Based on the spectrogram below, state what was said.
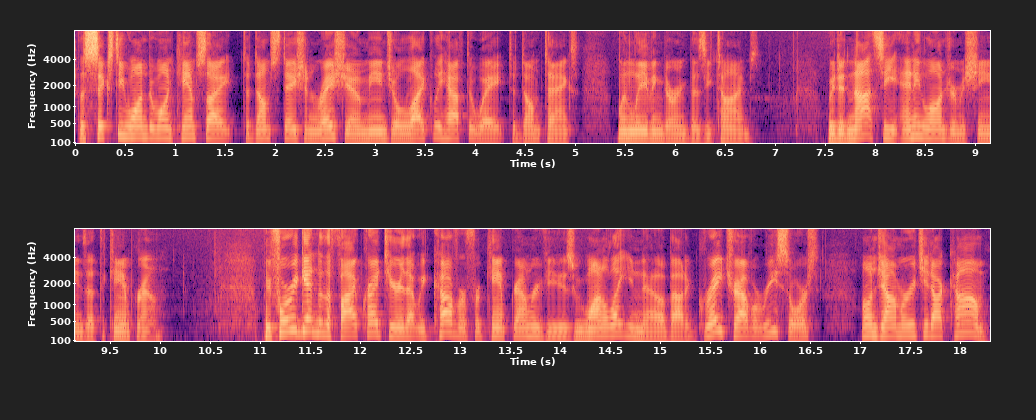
The 61 to 1 campsite to dump station ratio means you'll likely have to wait to dump tanks when leaving during busy times. We did not see any laundry machines at the campground. Before we get into the five criteria that we cover for campground reviews, we want to let you know about a great travel resource on johnmarucci.com.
